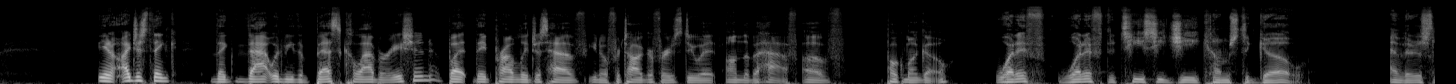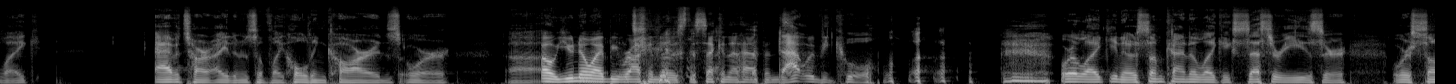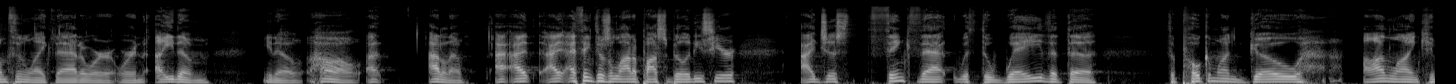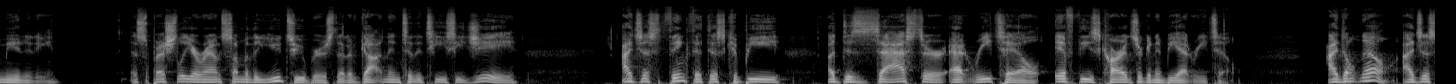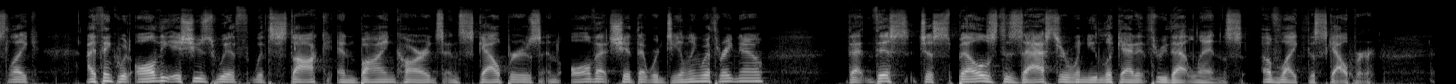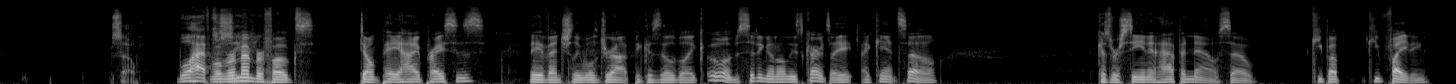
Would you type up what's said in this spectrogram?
you know, I just think like that would be the best collaboration, but they'd probably just have, you know, photographers do it on the behalf of Pokemon Go. What if what if the TCG comes to go and there's like avatar items of like holding cards or uh Oh, you know I'd be rocking those the second that happens. that would be cool. or like, you know, some kind of like accessories or or something like that or or an item, you know. Oh, I I don't know. I I I think there's a lot of possibilities here. I just think that with the way that the the Pokemon Go online community, especially around some of the YouTubers that have gotten into the TCG, I just think that this could be a disaster at retail if these cards are going to be at retail. I don't know. I just like I think with all the issues with with stock and buying cards and scalpers and all that shit that we're dealing with right now, that this just spells disaster when you look at it through that lens of like the scalper. So we'll have to well, see. remember folks, don't pay high prices. They eventually will drop because they'll be like, "Oh, I'm sitting on all these cards. I I can't sell." Because we're seeing it happen now. So keep up keep fighting.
